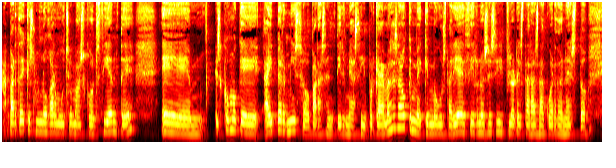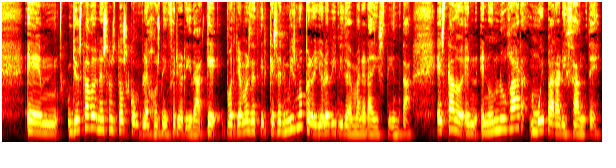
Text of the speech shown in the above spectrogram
aparte de que es un lugar mucho más consciente, em, es como que hay permiso para sentirme así, porque además es algo que me, gustaría decir, no sé si Flor estarás de acuerdo en esto. Em, yo he estado en esos dos complejos de inferioridad, que podríamos decir que es el mismo, pero yo lo he vivido de manera distinta. He estado en un lugar muy paralizante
